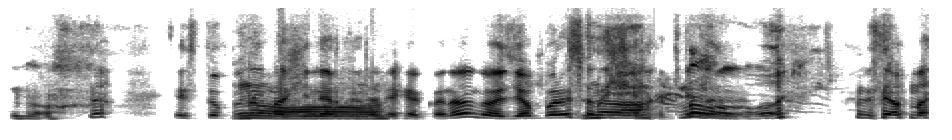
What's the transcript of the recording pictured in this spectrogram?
No. Estúpido No. imaginarte una vieja con hongos. Yo por eso No, dije Nutella. No. No, man.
